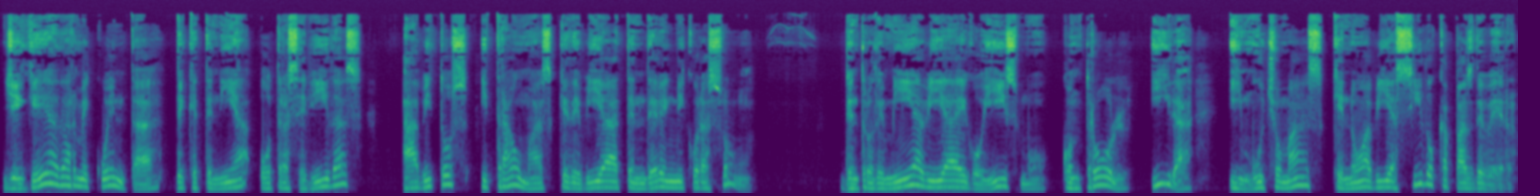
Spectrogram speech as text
Llegué a darme cuenta de que tenía otras heridas, hábitos y traumas que debía atender en mi corazón. Dentro de mí había egoísmo, control, ira y mucho más que no había sido capaz de ver.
